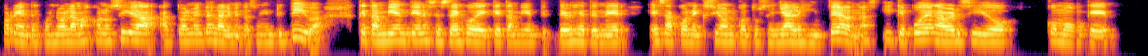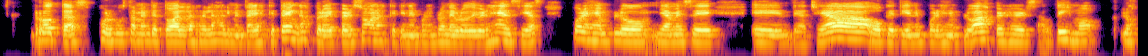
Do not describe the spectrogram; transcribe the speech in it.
corrientes, pues no, la más conocida actualmente es la alimentación intuitiva, que también tiene ese sesgo de que también debes de tener esa conexión con tus señales internas y que pueden haber sido como que rotas por justamente todas las reglas alimentarias que tengas, pero hay personas que tienen, por ejemplo, neurodivergencias, por ejemplo, llámese eh, DHA o que tienen, por ejemplo, Asperger's, autismo, los,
